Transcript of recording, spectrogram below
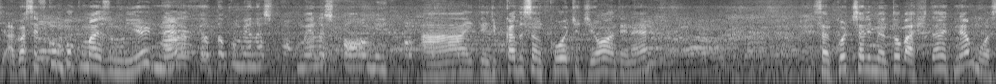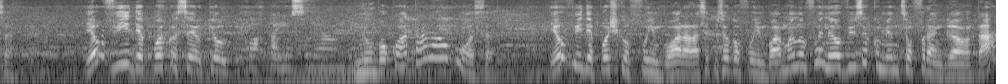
de- agora você ficou um pouco mais humilde, né? Ah, eu tô com menos, menos fome. Ah, entendi. Por causa do sancocho de ontem, né? Sancocho se alimentou bastante, né, moça? Eu vi depois que você... Que eu... Corta isso, Leandro. Não vou cortar não, moça. Eu vi depois que eu fui embora lá, você pensou que eu fui embora, mas não fui não, eu vi você comendo seu frangão, tá?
